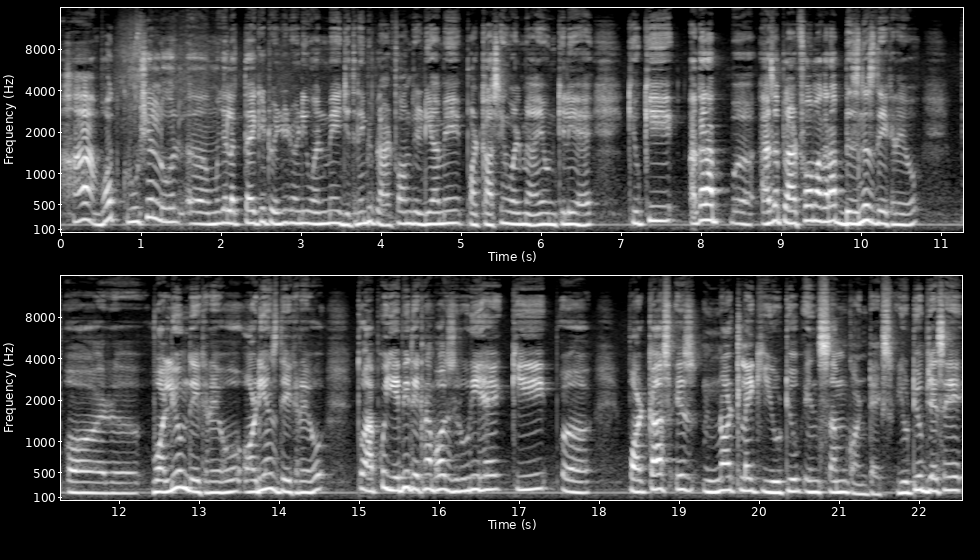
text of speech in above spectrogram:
हाँ बहुत क्रूशल रोल मुझे लगता है कि 2021 में जितने भी प्लेटफॉर्म्स इंडिया में पॉडकास्टिंग वर्ल्ड में आए उनके लिए है। क्योंकि अगर आप एज अ प्लेटफॉर्म अगर आप बिज़नेस देख रहे हो और वॉल्यूम देख रहे हो ऑडियंस देख रहे हो तो आपको ये भी देखना बहुत ज़रूरी है कि podcast is not like YouTube in some context YouTube जैसे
